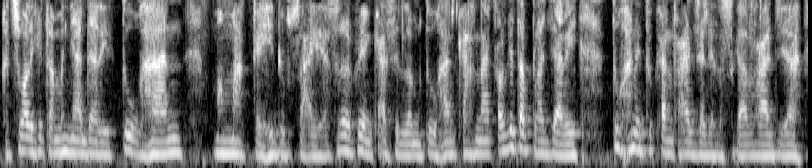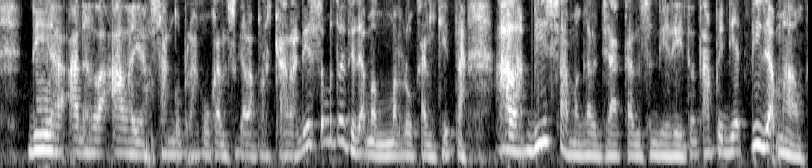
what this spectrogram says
kecuali kita menyadari Tuhan memakai hidup saya. Saudara yang kasih dalam Tuhan karena kalau kita pelajari Tuhan itu kan raja di segala raja. Dia adalah Allah yang sanggup lakukan segala perkara. Dia sebetulnya tidak memerlukan kita. Allah bisa mengerjakan sendiri tetapi dia tidak mau.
